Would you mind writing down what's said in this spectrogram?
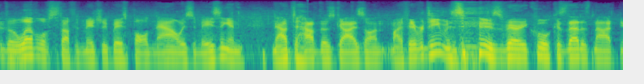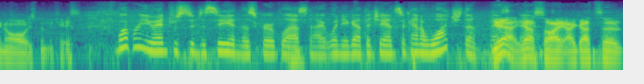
the level of stuff in Major League Baseball now is amazing, and now to have those guys on my favorite team is is very cool because that has not you know always been the case. What were you interested to see in this group last night when you got the chance to kind of watch them? Yeah, yeah. So I, I got to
